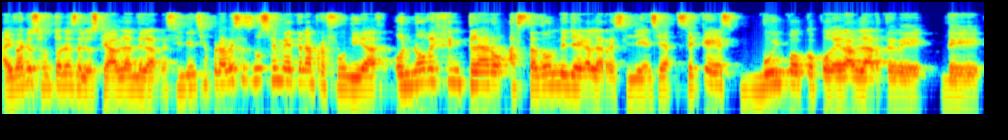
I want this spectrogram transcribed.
hay varios autores de los que hablan de la resiliencia, pero a veces no se meten a profundidad o no dejan claro hasta dónde llega la resiliencia. Sé que es muy poco poder hablarte de,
